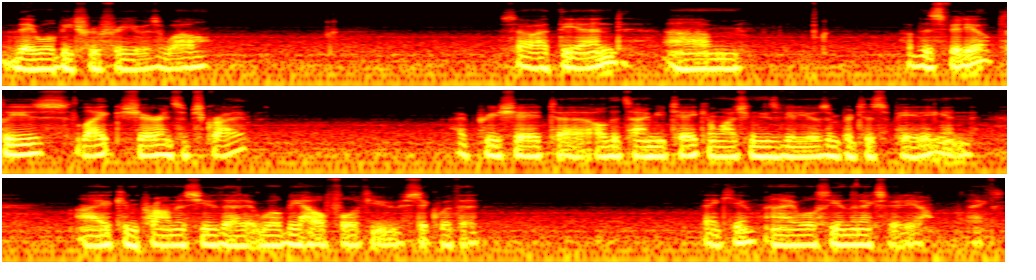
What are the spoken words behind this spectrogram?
they will be true for you as well. So at the end um, of this video, please like, share, and subscribe. I appreciate uh, all the time you take in watching these videos and participating, and I can promise you that it will be helpful if you stick with it. Thank you, and I will see you in the next video. Thanks.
